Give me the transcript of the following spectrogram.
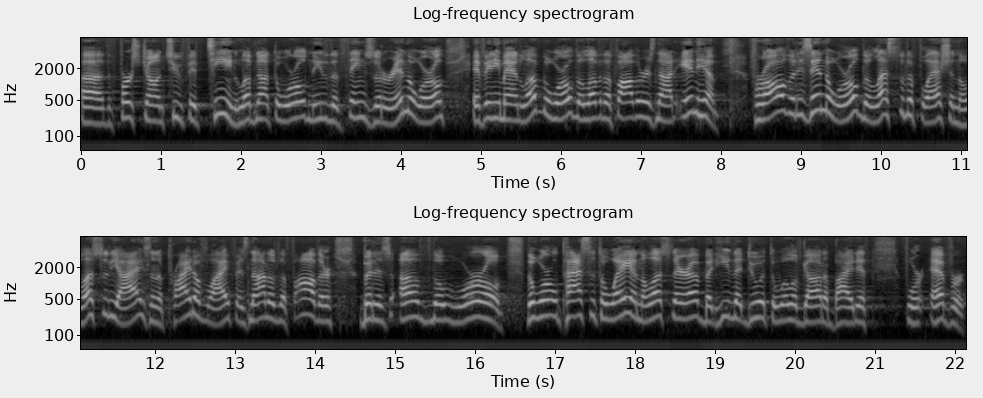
uh, the 1 John 2.15, love not the world, neither the things that are in the world. If any man love the world, the love of the Father is not in him. For all that is in the world, the lust of the flesh and the lust of the eyes and the pride of life is not of the Father, but is of the world. The world passeth away and the lust thereof, but he that doeth the will of God abideth forever.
